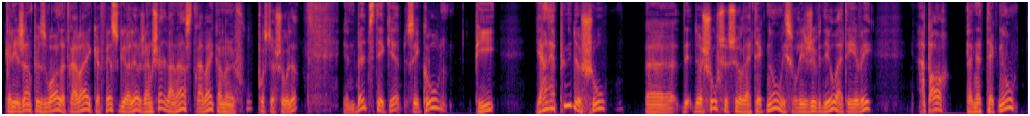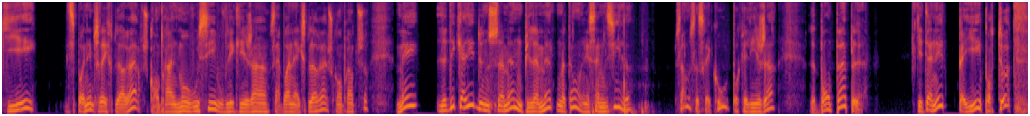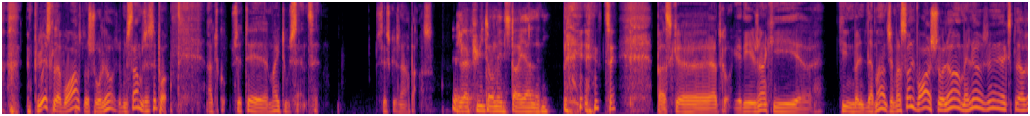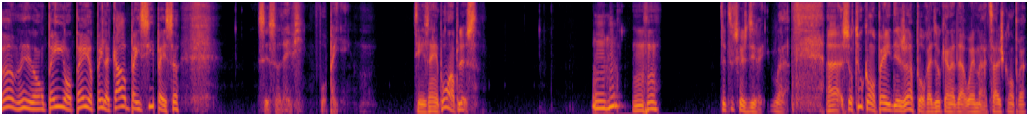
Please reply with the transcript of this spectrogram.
que les gens puissent voir le travail que fait ce gars-là. Jean-Michel Valence travaille comme un fou pour ce show-là. Il y a une belle petite équipe, c'est cool. Puis, il n'y en a plus de shows, euh, de, de shows sur, sur la techno et sur les jeux vidéo à TV, à part Planète Techno, qui est disponible sur Explorer. Je comprends le mot aussi. Vous voulez que les gens s'abonnent à Explorer. Je comprends tout ça. Mais le décaler d'une semaine puis le mettre, mettons, un samedi, là, il me semble que ce serait cool pour que les gens, le bon peuple, qui est tanné de payer pour tout, puisse le voir, ce show-là. Il me semble, je sais pas. En tout cas, c'était my two cents. C'est ce que j'en pense. J'appuie ton éditorial, Denis. Parce que, en tout cas, il y a des gens qui, euh, qui me le demandent. J'aimerais ça le voir, ce show-là, mais là, Explorer, on paye, on paye, on paye le câble, paye ci, paye ça. C'est ça, la vie. Il faut payer. C'est les impôts en plus. Mhm. Mhm. C'est tout ce que je dirais. Voilà. Euh, surtout qu'on paye déjà pour Radio-Canada. Oui, Matt, ça, je comprends.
